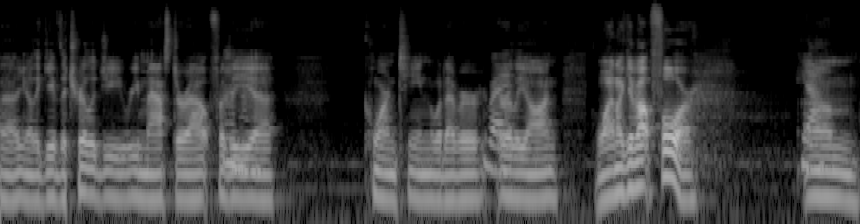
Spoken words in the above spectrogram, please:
Uh, you know, they gave the trilogy remaster out for the uh, quarantine, whatever, Mm-hmm. Right. early on. Why not give out four? Yeah. Um,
